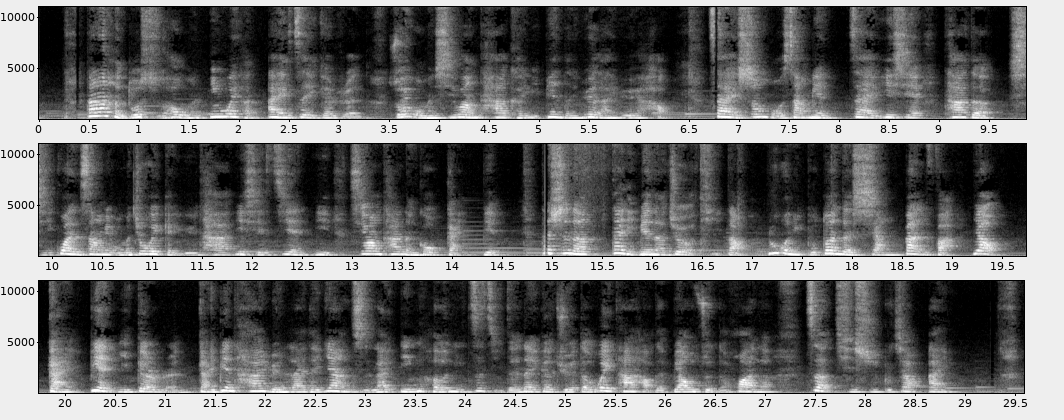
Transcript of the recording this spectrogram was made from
当然，很多时候我们因为很爱这个人，所以我们希望他可以变得越来越好。在生活上面，在一些他的习惯上面，我们就会给予他一些建议，希望他能够改变。但是呢，在里面呢就有提到，如果你不断的想办法要改变一个人，改变他原来的样子，来迎合你自己的那个觉得为他好的标准的话呢，这其实不叫爱。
